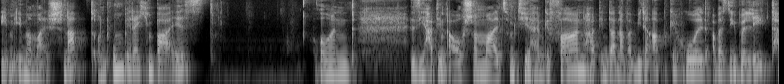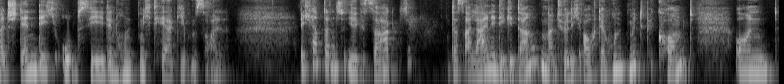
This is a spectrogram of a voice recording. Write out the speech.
eben immer mal schnappt und unberechenbar ist. Und sie hat ihn auch schon mal zum Tierheim gefahren, hat ihn dann aber wieder abgeholt, aber sie überlegt halt ständig, ob sie den Hund nicht hergeben soll. Ich habe dann zu ihr gesagt, dass alleine die Gedanken natürlich auch der Hund mitbekommt und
